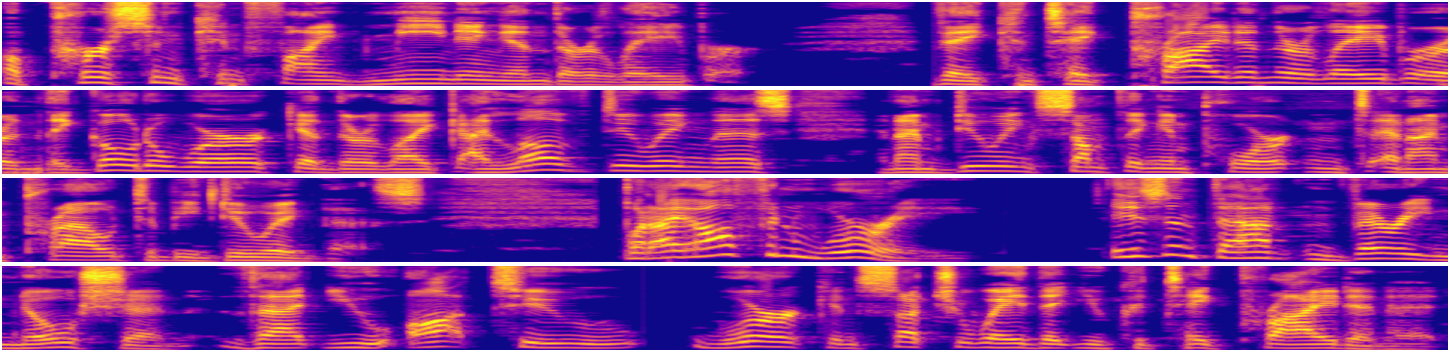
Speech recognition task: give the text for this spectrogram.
a person can find meaning in their labor. They can take pride in their labor and they go to work and they're like, I love doing this and I'm doing something important and I'm proud to be doing this. But I often worry isn't that very notion that you ought to work in such a way that you could take pride in it?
